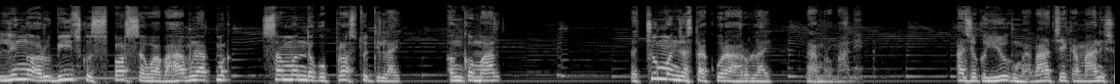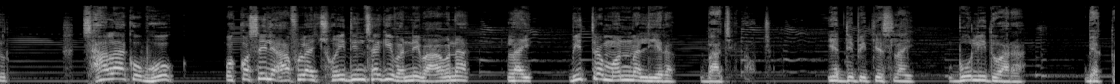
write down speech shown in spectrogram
लिङ्गहरू बीचको स्पर्श वा भावनात्मक सम्बन्धको प्रस्तुतिलाई अङ्कमाल र चुम्बन जस्ता कुराहरूलाई राम्रो माने आजको युगमा बाँचेका मानिसहरू छालाको भोक वा कसैले आफूलाई छोइदिन्छ कि भन्ने भावनालाई भित्र मनमा लिएर बाँचेका हुन्छ यद्यपि त्यसलाई बोलीद्वारा व्यक्त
